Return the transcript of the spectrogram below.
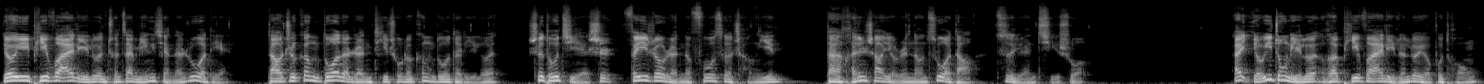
由于皮肤癌理论存在明显的弱点，导致更多的人提出了更多的理论，试图解释非洲人的肤色成因，但很少有人能做到自圆其说。哎，有一种理论和皮肤癌理论略有不同，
